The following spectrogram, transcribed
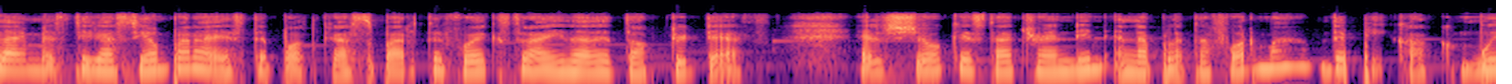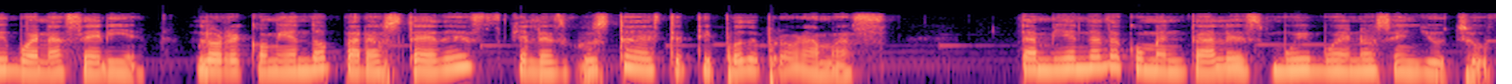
La investigación para este podcast parte fue extraída de Doctor Death, el show que está trending en la plataforma de Peacock. Muy buena serie. Lo recomiendo para ustedes que les gusta este tipo de programas. También de documentales muy buenos en YouTube.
